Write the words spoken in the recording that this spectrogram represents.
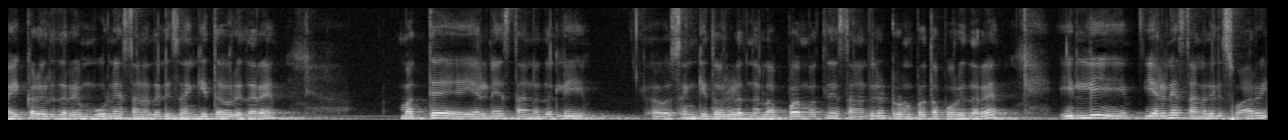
ಮೈಕಲ್ ಅವರಿದ್ದಾರೆ ಮೂರನೇ ಸ್ಥಾನದಲ್ಲಿ ಸಂಗೀತ ಅವರಿದ್ದಾರೆ ಮತ್ತು ಎರಡನೇ ಸ್ಥಾನದಲ್ಲಿ ಸಂಗೀತ ಅವ್ರು ಹೇಳಿದ್ನಲ್ಲ, ಪ, ಮೊದಲನೇ ಸ್ಥಾನದಲ್ಲಿ ಡ್ರೋನ್ ಪ್ರತಾಪ್ ಅವರಿದ್ದಾರೆ ಇಲ್ಲಿ ಎರಡನೇ ಸ್ಥಾನದಲ್ಲಿ ಸ್ವಾರಿ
